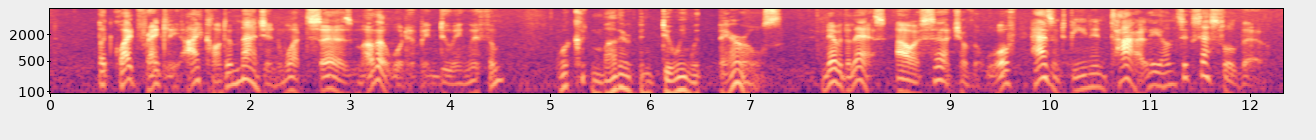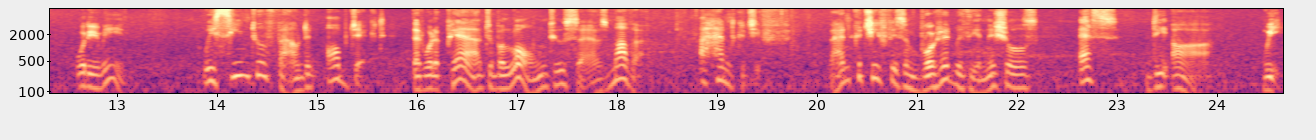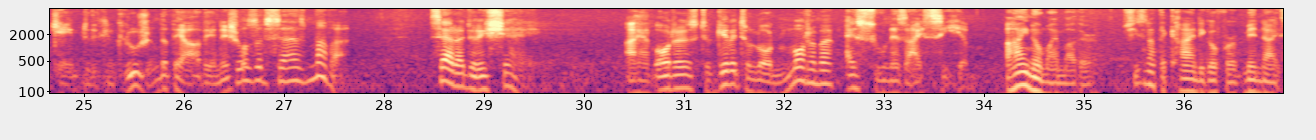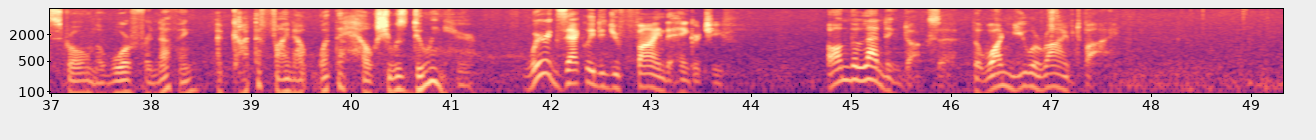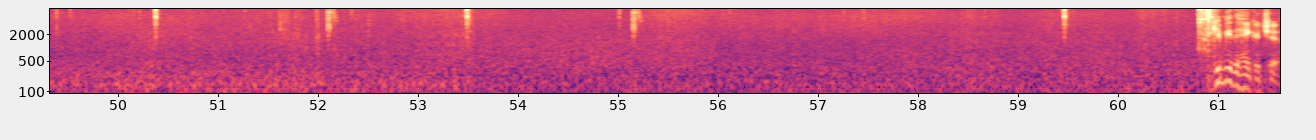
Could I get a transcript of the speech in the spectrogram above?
But quite frankly, I can't imagine what Sir's mother would have been doing with them. What could Mother have been doing with barrels? Nevertheless, our search of the wharf hasn't been entirely unsuccessful, though. What do you mean? We seem to have found an object that would appear to belong to Sir's mother. A handkerchief. The handkerchief is embroidered with the initials SDR. We came to the conclusion that they are the initials of Sir's mother, Sarah de Richet. I have orders to give it to Lord Mortimer as soon as I see him. I know my mother. She's not the kind to go for a midnight stroll on the wharf for nothing. I've got to find out what the hell she was doing here. Where exactly did you find the handkerchief? On the landing dock, sir. The one you arrived by. Give me the handkerchief.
